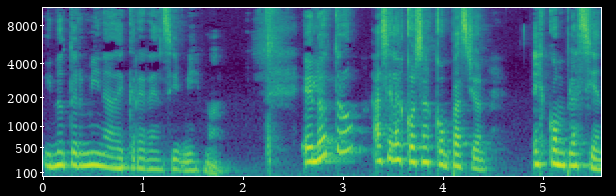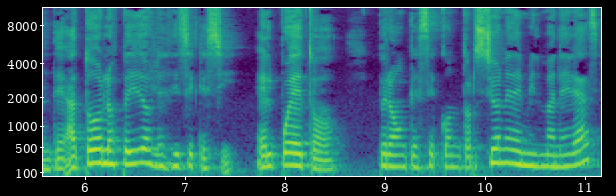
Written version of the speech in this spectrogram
y no termina de creer en sí misma. El otro hace las cosas con pasión, es complaciente, a todos los pedidos les dice que sí, él puede todo pero aunque se contorsione de mil maneras,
